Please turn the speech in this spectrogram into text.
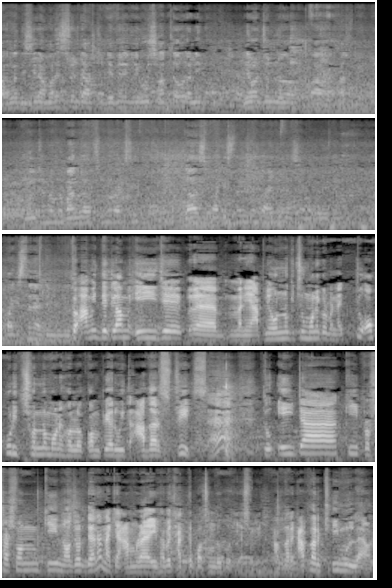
বাংলাদেশের আমার রেস্টুরেন্টে আসলে ডেফিনেটলি ওই স্বাদটা ওরা নেওয়ার জন্য আসবে। ওই জন্য আমরা বাংলা অপশনও রাখছি। প্লাস পাকিস্তানি যত আইটেম আছে আমাদের এখানে। তো আমি দেখলাম এই যে মানে আপনি অন্য কিছু মনে করবেন না একটু অপরিচ্ছন্ন মনে হলো কম্পেয়ার উইথ আদার স্ট্রিটস হ্যাঁ? তো এইটা কি প্রশাসন কি নজর দেয় না? নাকি আমরা এইভাবে থাকতে পছন্দ করি আসলে? আপনার আপনার কি মূল্যায়ন?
